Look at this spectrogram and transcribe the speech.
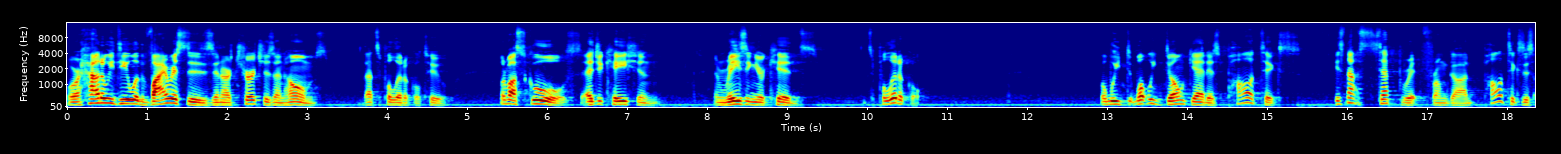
Or how do we deal with viruses in our churches and homes? That's political too. What about schools, education, and raising your kids? It's political. But we, what we don't get is politics is not separate from God. Politics is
